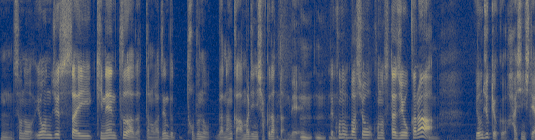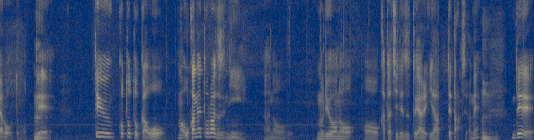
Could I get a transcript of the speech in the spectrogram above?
うん、その40歳記念ツアーだったのが全部飛ぶのがなんかあまりに尺だったんで,、いうんうんでこの場所このスタジオから40曲配信してやろうと思って、うん。っていうこととかを、まあ、お金取らずにあの無料のお形でずっとややってたんですよね。うん。で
